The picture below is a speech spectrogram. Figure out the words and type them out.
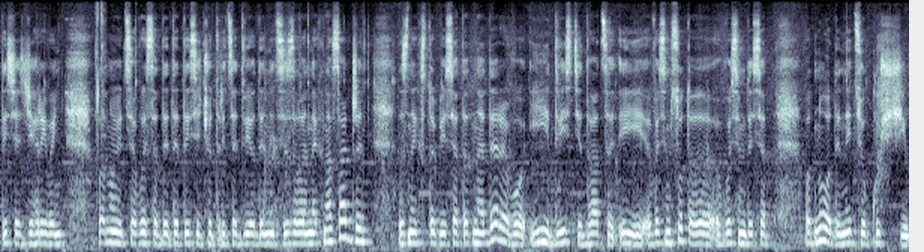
тисяч гривень. Планується висадити 1032 одиниці зелених насаджень, з них 151 дерево і 220 і 881 одиницю кущів.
